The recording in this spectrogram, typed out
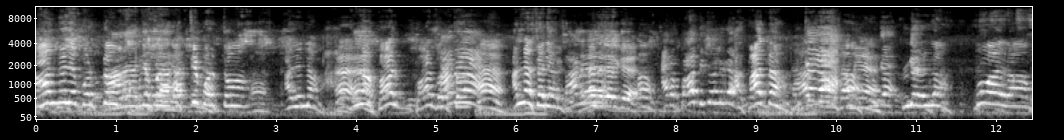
மாங்கல்ய பொருத்தம் அச்சு பொருத்தம். அது என்ன? பால் பால் பொருத்தம். எல்லாம் சரியா இருக்கு. என்ன சரியா இருக்கு? அத பாத்து சொல்லுங்க. இங்க எல்லாம். மூவாயிரம்.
